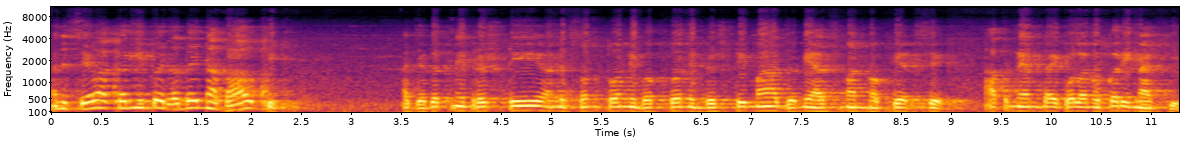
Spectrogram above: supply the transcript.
અને સેવા કરીએ તો હૃદયના ભાવથી. આ જગતની દ્રષ્ટિ અને સંતોની ભક્તોની દ્રષ્ટિમાં જમી આસમાનનો ફેર છે. આપણને એમ થાય કોલાનું કરી નાખીએ.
